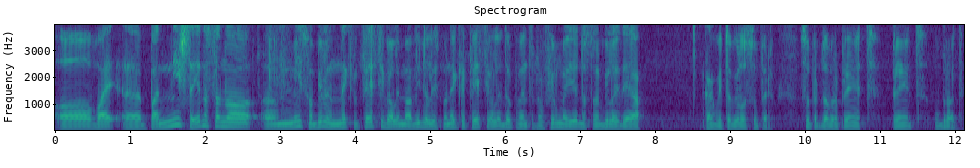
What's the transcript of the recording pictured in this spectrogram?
Ovaj, e, pa ništa, jednostavno e, mi smo bili na nekim festivalima, vidjeli smo neke festivale dokumentarnog filma i jednostavno bila ideja kako bi to bilo super, super dobro prenijeti u brod.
